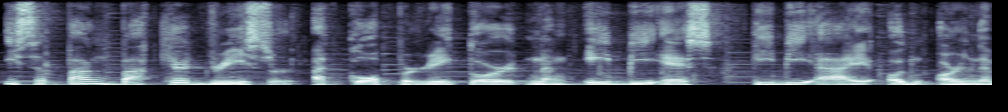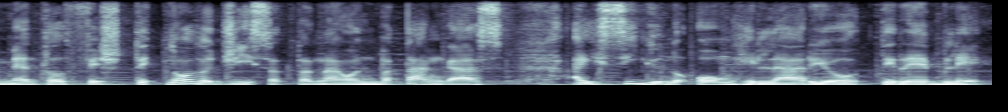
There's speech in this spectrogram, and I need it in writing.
Isa pang backyard racer at cooperator ng ABS-TBI on Ornamental Fish Technology sa Tanawan, Batangas ay si Ginoong Hilario Tireble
